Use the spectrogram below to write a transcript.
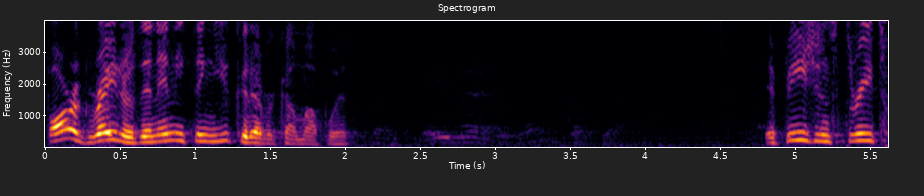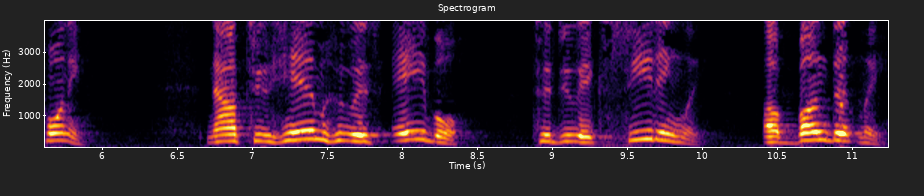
far greater than anything you could ever come up with. Ephesians 3:20 Now to him who is able to do exceedingly abundantly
